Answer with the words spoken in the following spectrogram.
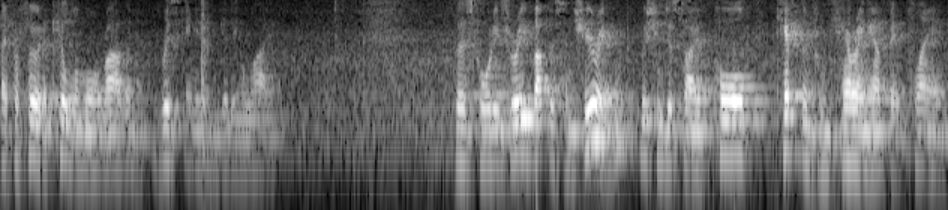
they prefer to kill them all rather than risk any of them getting away. Verse 43, but the centurion, wishing to save Paul, kept them from carrying out their plan.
